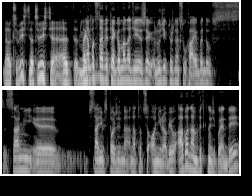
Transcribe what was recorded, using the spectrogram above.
No, oczywiście, oczywiście. E, tak- Na podstawie tego mam nadzieję, że ludzie, którzy nas słuchają, będą sami e, w stanie spojrzeć na, na to, co oni robią, albo nam wytknąć błędy,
